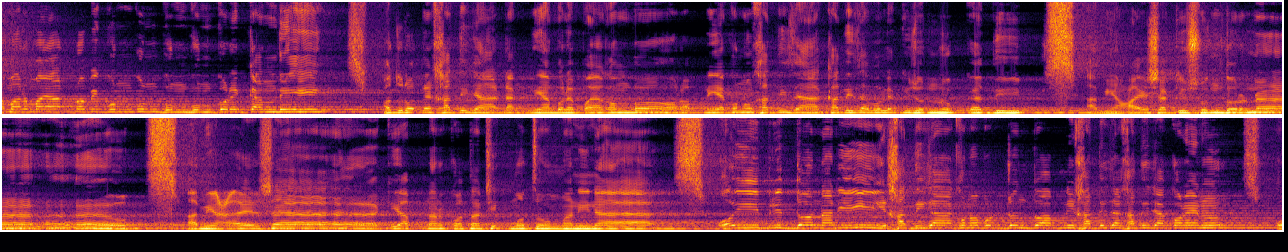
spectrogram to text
আমার মায়ার নবী গুনগুন গুনগুন করে কান্দি। হজরতে খাদিজা ডাক দিয়া বলে, পয়গম্বর, আপনি এখনও খাদিজা? খাদিজা বলে, কি জন্য কাঁদি? আমি আয়েশা কি সুন্দর না? আমি আয়েশা কি আপনার কথা ঠিক মতো মানি না? ওই বৃদ্ধ নারী খাদিজা এখনও পর্যন্ত আপনি খাদিজা খাদিজা করেন। ও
